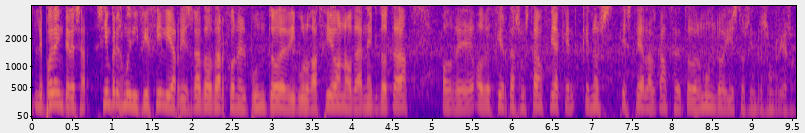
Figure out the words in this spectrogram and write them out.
le puede interesar. Siempre es muy difícil y arriesgado dar con el punto de divulgación o de anécdota o de, o de cierta sustancia que, que no es- esté al alcance de todo el mundo y esto siempre es un riesgo.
